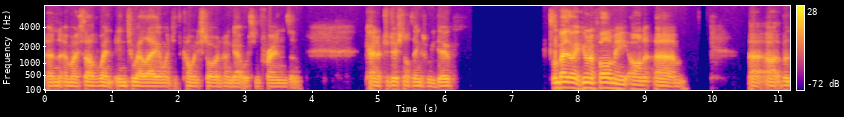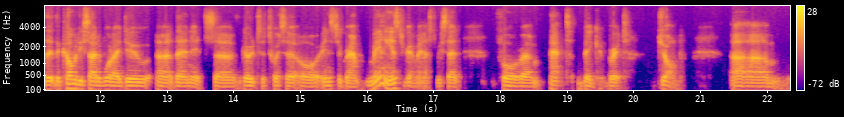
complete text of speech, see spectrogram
and, and myself went into LA and went to the comedy store and hung out with some friends and kind of traditional things we do. And by the way, if you want to follow me on um, uh, uh, the, the comedy side of what I do, uh, then it's uh, go to Twitter or Instagram, mainly Instagram, it has to be said, for um, at Big Brit John. Um,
